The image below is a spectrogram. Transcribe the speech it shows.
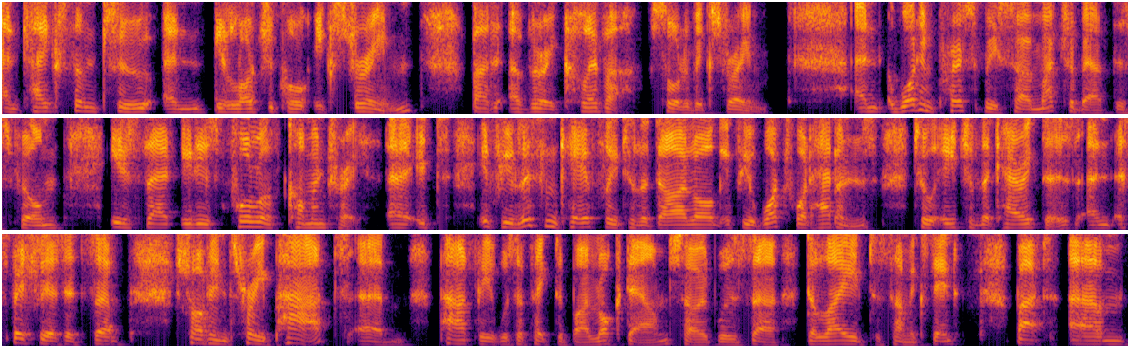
and takes them to an illogical extreme, but a very clever sort of extreme. And what impressed me so much about this film is that it is full of commentary. Uh, it's if you listen carefully to the dialogue, if you watch what happens to each of the characters, and especially as it's um, shot in three parts, um, partly it was affected by lockdown, so it was uh, delayed to some extent, but um,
